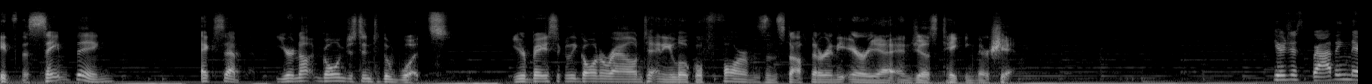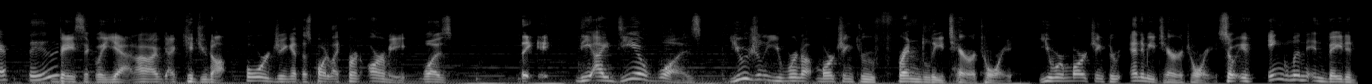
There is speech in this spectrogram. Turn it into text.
It's the same thing, except you're not going just into the woods. You're basically going around to any local farms and stuff that are in the area and just taking their shit. you're just grabbing their food. Basically, yeah. I, I kid you not. Foraging at this point, like for an army, was the the idea was usually you were not marching through friendly territory. You were marching through enemy territory. So if England invaded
